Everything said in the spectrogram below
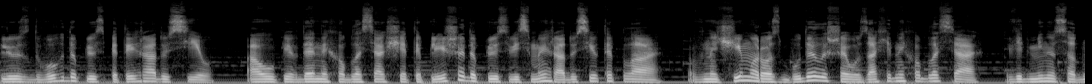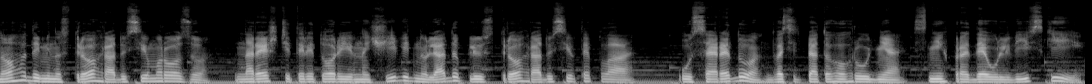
плюс 2 до плюс 5 градусів, а у південних областях ще тепліше до плюс 8 градусів тепла. Вночі мороз буде лише у західних областях від мінус 1 до мінус 3 градусів морозу. Нарешті території вночі від 0 до плюс 3 градусів тепла. У середу, 25 грудня, сніг пройде у Львівській,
